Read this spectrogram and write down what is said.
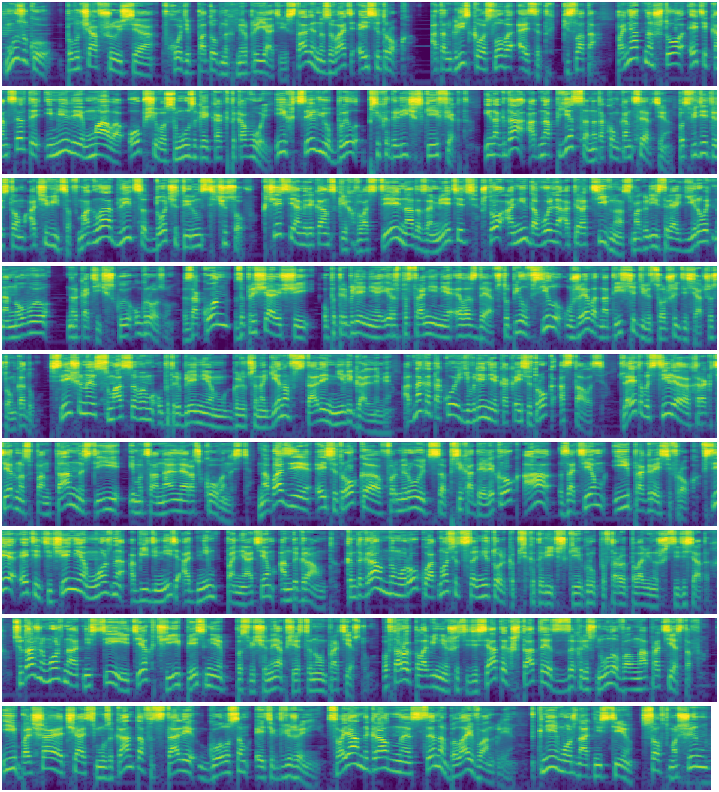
Музыку, получавшуюся в ходе подобных мероприятий, стали называть acid rock. От английского слова acid – кислота. Понятно, что эти концерты имели мало общего с музыкой как таковой. Их целью был психоделический эффект. Иногда одна пьеса на таком концерте, по свидетельствам очевидцев, могла длиться до 14 часов. К чести американских властей надо заметить, что они довольно оперативно смогли среагировать на новую наркотическую угрозу. Закон, запрещающий употребление и распространение ЛСД, вступил в силу уже в 1966 году. Сейшины с массовым употреблением галлюциногенов стали нелегальными. Однако такое явление, как rock, осталось. Для этого стиля характерна спонтанность и эмоциональная раскованность. На базе acid рока формируется psychedelic rock, а затем и progressive rock. Все эти течения можно объединить одним понятием андеграунд. К андеграундному року относятся не только психоделические группы второй половины 60-х. Сюда же можно отнести и тех, чьи песни посвящены общественному протесту. Во второй половине 60-х Штаты захлестнула волна протестов. И большая часть музыкантов стали голосом этих движений. Своя андеграундная сцена была и в Англии. К ней можно отнести Soft Machine,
